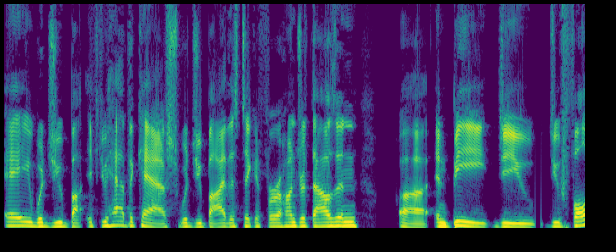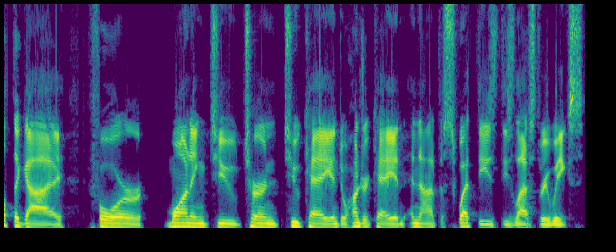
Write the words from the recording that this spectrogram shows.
a, would you buy if you had the cash? Would you buy this ticket for a hundred thousand? Uh, and B, do you do you fault the guy for wanting to turn 2K into 100K and, and not have to sweat these these last three weeks?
